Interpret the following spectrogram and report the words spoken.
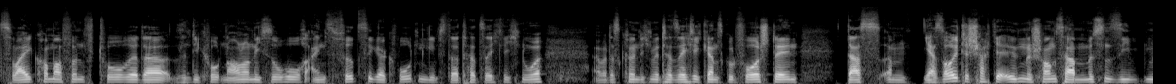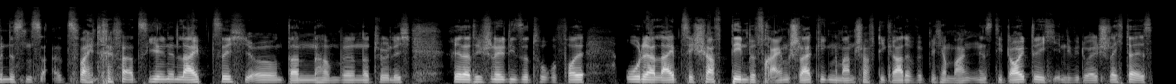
2,5 Tore, da sind die Quoten auch noch nicht so hoch. 1,40er Quoten gibt's da tatsächlich nur. Aber das könnte ich mir tatsächlich ganz gut vorstellen, dass, ähm, ja, sollte Schacht ja irgendeine Chance haben, müssen sie mindestens zwei Treffer erzielen in Leipzig. Und dann haben wir natürlich relativ schnell diese Tore voll. Oder Leipzig schafft den Befreiungsschlag gegen eine Mannschaft, die gerade wirklich am Banken ist, die deutlich individuell schlechter ist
